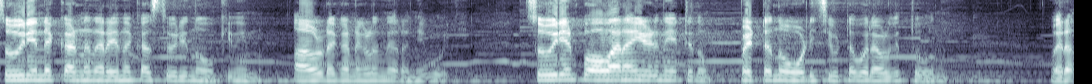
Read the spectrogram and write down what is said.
സൂര്യന്റെ കണ്ണ് നിറയുന്ന കസ്തൂരി നോക്കി നിന്നു. അവളുടെ കണ്ണുകൾ നിറഞ്ഞുപോയി. സൂര്യൻ പോവാനായി എഴുന്നേറ്റതും പെട്ടെന്ന് ഓടിച്ചു വിട്ട പോലെ അവൾക്ക് തോന്നി. വരാം.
